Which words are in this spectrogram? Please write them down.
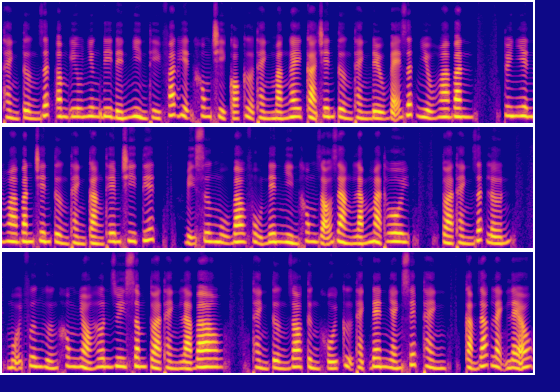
thành tường rất âm yêu nhưng đi đến nhìn thì phát hiện không chỉ có cửa thành mà ngay cả trên tường thành đều vẽ rất nhiều hoa văn. Tuy nhiên hoa văn trên tường thành càng thêm chi tiết, bị sương mù bao phủ nên nhìn không rõ ràng lắm mà thôi. Tòa thành rất lớn, mỗi phương hướng không nhỏ hơn duy xâm tòa thành là bao. Thành tường do từng khối cự thạch đen nhánh xếp thành, cảm giác lạnh lẽo,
